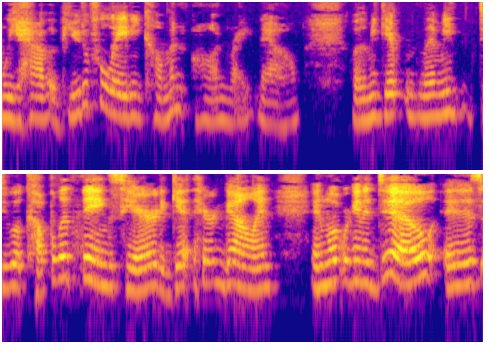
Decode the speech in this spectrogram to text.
we have a beautiful lady coming on right now. Let me get let me do a couple of things here to get her going. And what we're going to do is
